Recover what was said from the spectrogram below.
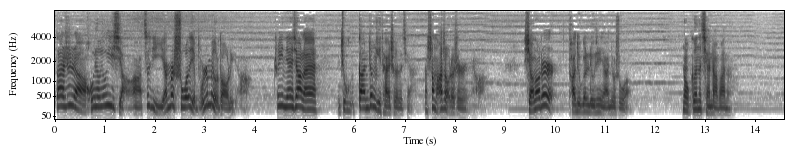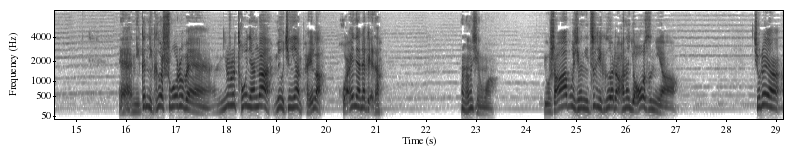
但是啊，回头又一想啊，自己爷们说的也不是没有道理啊。这一年下来就干挣一台车的钱，那上哪找这事儿去啊？想到这儿，他就跟刘心言就说：“那我哥那钱咋办呢？”哎，你跟你哥说说呗，你就说头一年干没有经验赔了，缓一年再给他，那能行吗？有啥不行？你自己哥咋还能咬死你啊？就这样，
